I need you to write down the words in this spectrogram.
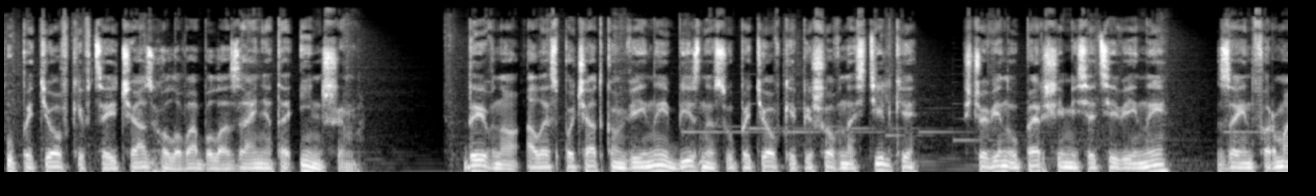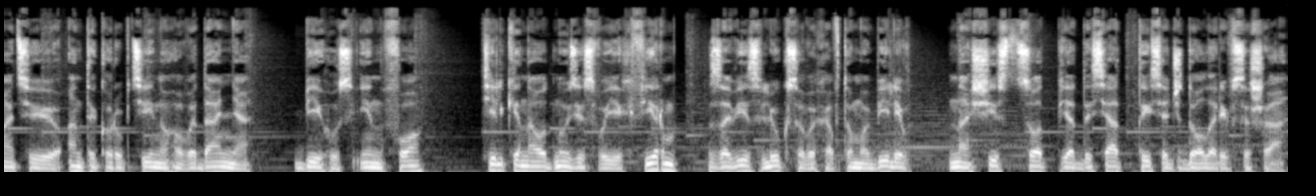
у Петьовки в цей час голова була зайнята іншим. Дивно, але з початком війни бізнес у Петьовки пішов настільки, що він у перші місяці війни, за інформацією антикорупційного видання Бігус.Інфо, тільки на одну зі своїх фірм завіз люксових автомобілів на 650 тисяч доларів США.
